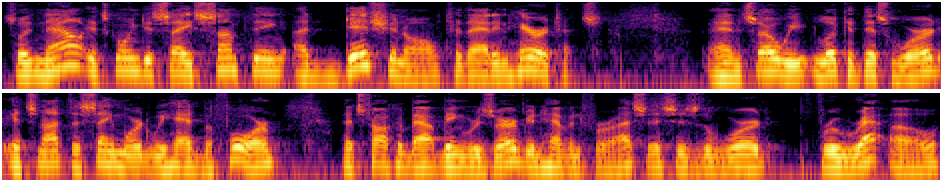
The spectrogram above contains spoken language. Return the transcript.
So now it's going to say something additional to that inheritance. And so we look at this word. It's not the same word we had before. Let's talk about being reserved in heaven for us. This is the word phroureo,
